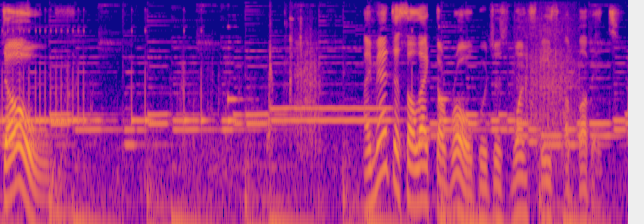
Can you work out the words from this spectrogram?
stove. I meant to select the rope, which is one space above it.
